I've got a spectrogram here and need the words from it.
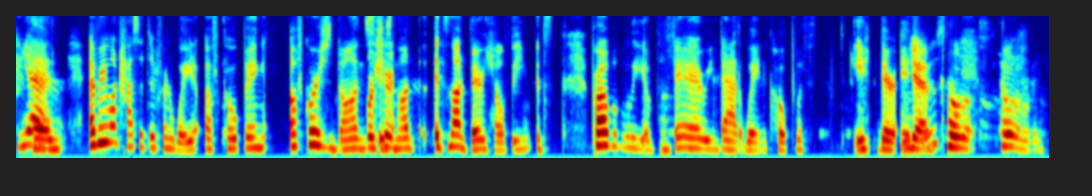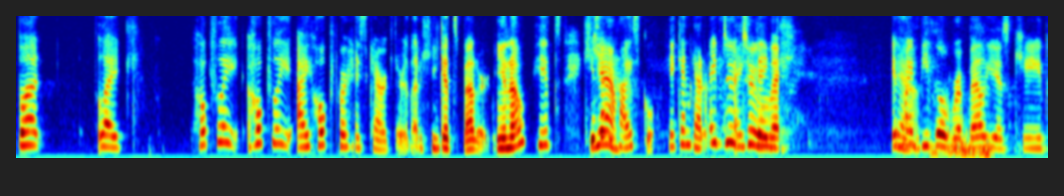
Yeah. and everyone has a different way of coping of course don's For is not it's not very healthy it's probably a very bad way to cope with I- their issues yeah, to- totally. but like hopefully hopefully i hope for his character that he gets better you know he's he's Yeah. in high school he can get I do I too. think- like it Yeah. might be the rebellious kid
